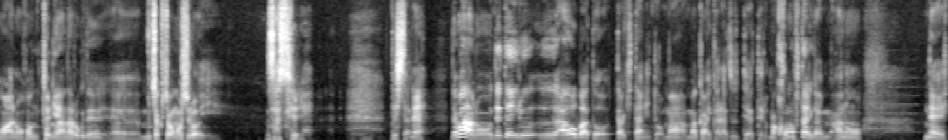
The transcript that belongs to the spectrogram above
もうあの本当にアナログで、えむちゃくちゃ面白い撮影でしたね。でまあ、あの出ている青葉と滝谷と、まあ、魔界からずっとやってる、まあ、この2人があのね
